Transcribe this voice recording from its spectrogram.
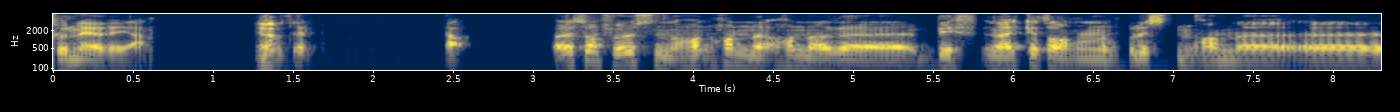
turnere igjen. Ja. Ja. Og det er sånn følelsen Han, han, han er Biff Nei, ikke ta han vokalisten. Han eh,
